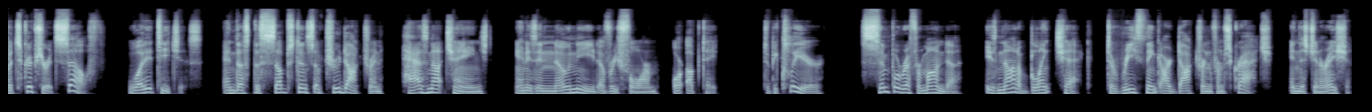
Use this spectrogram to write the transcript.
But Scripture itself, what it teaches, and thus the substance of true doctrine, has not changed and is in no need of reform or update. To be clear, Semper Reformanda is not a blank check to rethink our doctrine from scratch in this generation.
